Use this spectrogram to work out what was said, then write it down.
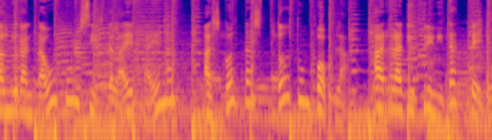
del 91.6 de la FM, escoltes tot un poble, a Radio Trinitat Vella.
